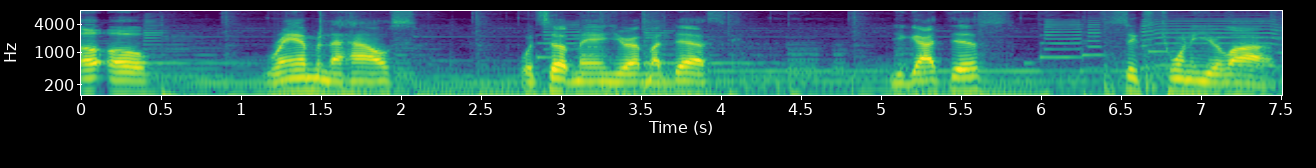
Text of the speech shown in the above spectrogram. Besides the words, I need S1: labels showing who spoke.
S1: Uh oh. Ram in the house. What's up, man? You're at my desk. You got this? 620 you're live.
